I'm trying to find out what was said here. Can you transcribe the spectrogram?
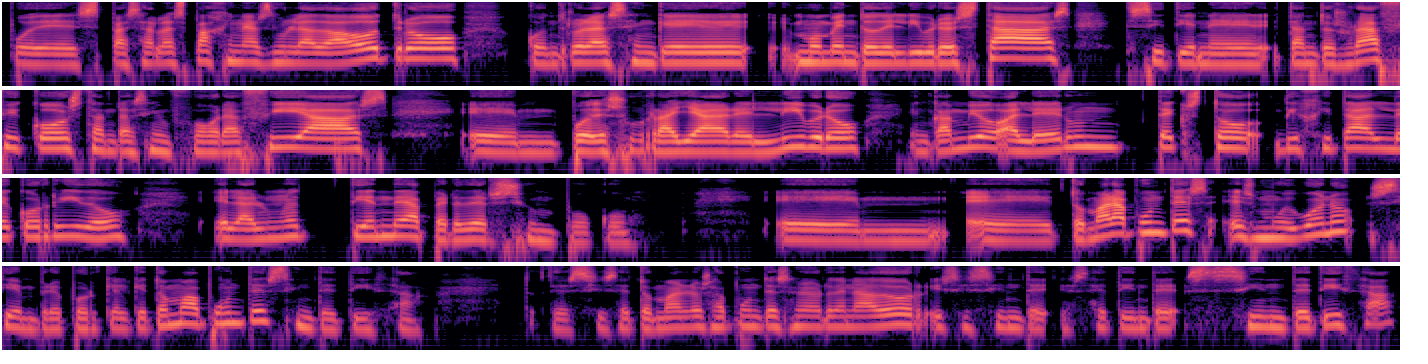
puedes pasar las páginas de un lado a otro, controlas en qué momento del libro estás, si tiene tantos gráficos, tantas infografías, em, puedes subrayar el libro. En cambio, al leer un texto digital de corrido, el alumno tiende a perderse un poco. Em, eh, tomar apuntes es muy bueno siempre, porque el que toma apuntes sintetiza. Entonces, si se toman los apuntes en el ordenador y si se sintetiza,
